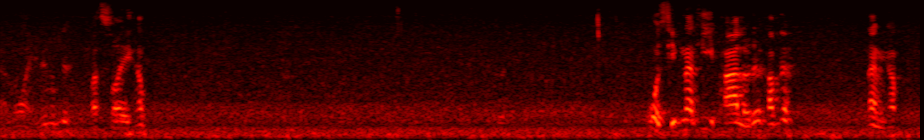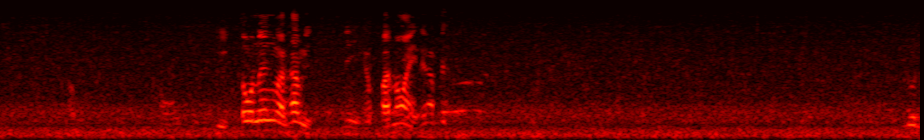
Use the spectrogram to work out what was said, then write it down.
อร่อยนะครับเด้อปลาซอยครับ อ้สิบนาทีผ่านแล้วเด้อครับเด้อนั่นครับ อีกโตวหนึงก่อนครับนี่นี่ครับปลาน้อยนะครับเด้อรุ่น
